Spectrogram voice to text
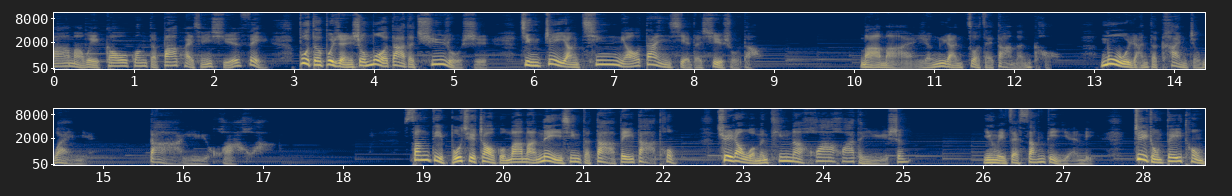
妈妈为高光的八块钱学费不得不忍受莫大的屈辱时，竟这样轻描淡写的叙述道：“妈妈仍然坐在大门口，木然的看着外面，大雨哗哗。”桑蒂不去照顾妈妈内心的大悲大痛，却让我们听那哗哗的雨声，因为在桑蒂眼里，这种悲痛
